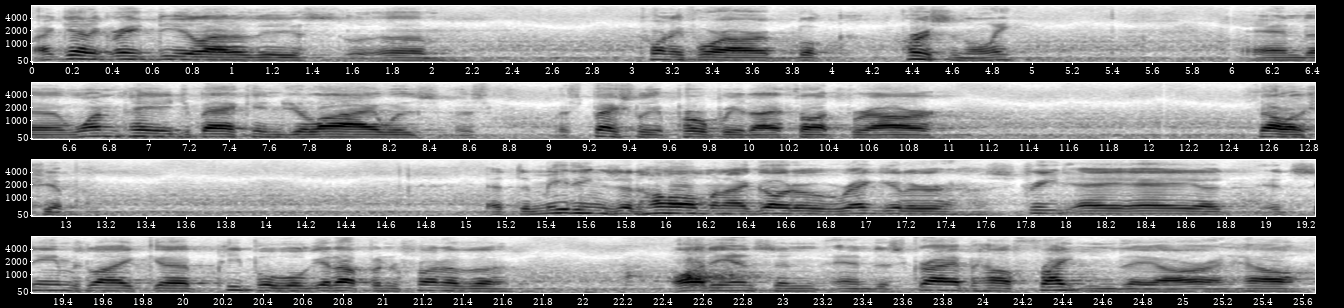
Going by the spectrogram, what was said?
I get a great deal out of this um, 24 hour book personally. And uh, one page back in July was especially appropriate, I thought, for our fellowship. At the meetings at home, when I go to regular street AA, it, it seems like uh, people will get up in front of a audience and, and describe how frightened they are and how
